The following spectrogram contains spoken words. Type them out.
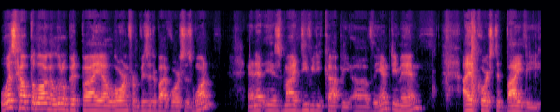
was helped along a little bit by uh, Lauren from Visited by Voices 1. And that is my DVD copy of The Empty Man. I, of course, did buy the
